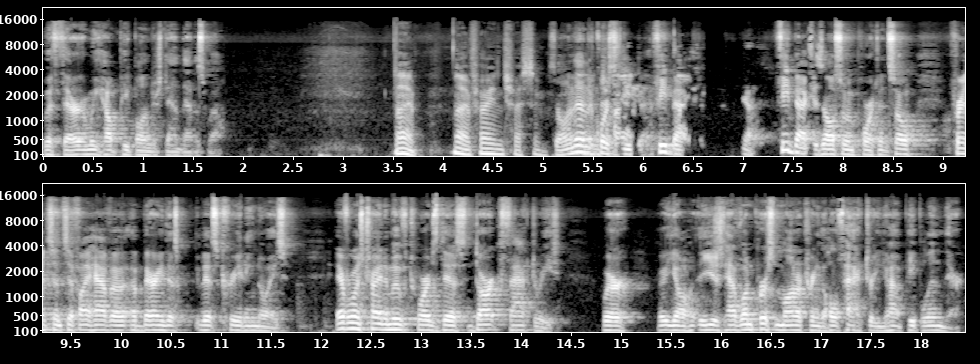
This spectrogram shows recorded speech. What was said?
with there, and we help people understand that as well. No, no, very interesting. So, and then of course feedback. Yeah, feedback is also important. So, for instance, if I have a, a bearing that's that's creating noise, everyone's trying to move towards this dark factory where you know you just have one person monitoring the whole factory. You have people in there.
